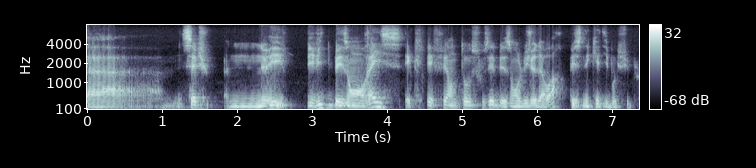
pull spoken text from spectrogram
euh, setu ne evit bezan reis e klefe an to souze bezan luje d'awar pez ne ket dibo supl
